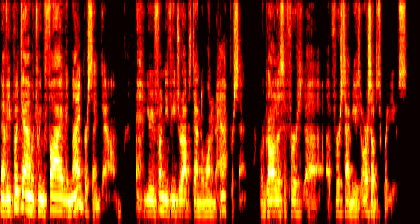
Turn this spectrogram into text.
Now, if you put down between 5 and 9% down, your funding fee drops down to 1.5%, regardless of first, uh, of first time use or subsequent use.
